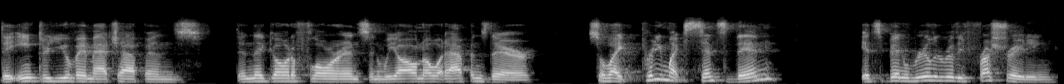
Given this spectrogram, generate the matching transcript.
the Inter Juve match happens. Then they go to Florence, and we all know what happens there. So, like, pretty much since then, it's been really, really frustrating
